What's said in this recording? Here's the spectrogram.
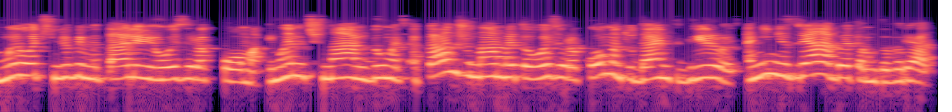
мы очень любим Италию и озеро Кома. И мы начинаем думать, а как же нам это озеро Кома туда интегрировать? Они не зря об этом говорят.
